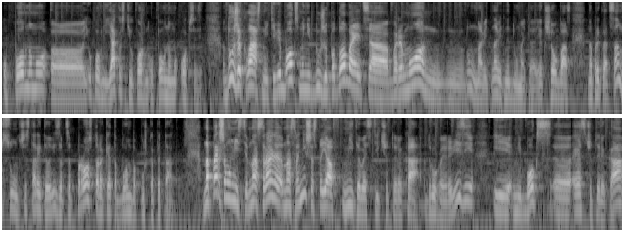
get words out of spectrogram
у повному, е, у повній якості, у повному обсязі. Дуже класний TV-бокс, мені дуже подобається. Беремо, ну навіть навіть не думайте. Якщо у вас, наприклад, Samsung чи старий телевізор, це просто ракета, бомба, пушка, петарда. На першому місці в нас, в нас раніше стояв Mi TV Stick 4K другої ревізії і Mi Box е, S4K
